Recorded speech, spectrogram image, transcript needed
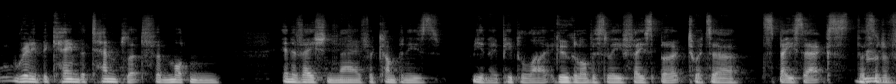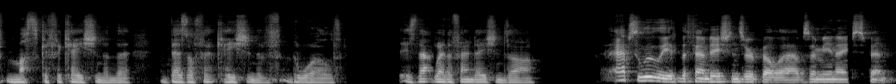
really became the template for modern innovation now for companies, you know, people like Google, obviously, Facebook, Twitter, SpaceX, the mm-hmm. sort of Muskification and the Bezofication of the world? Is that where the foundations are? Absolutely. The foundations are at Bell Labs. I mean, I spent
